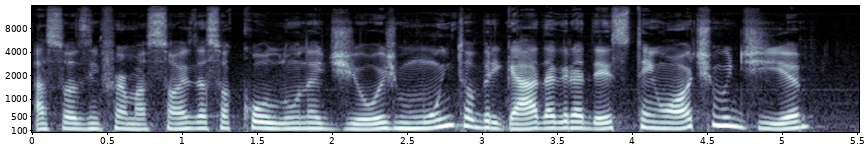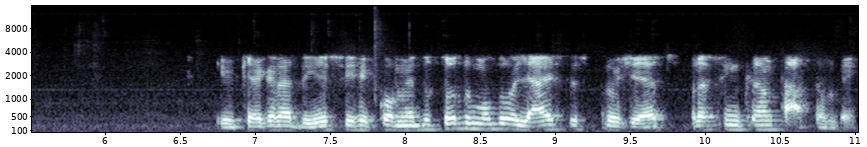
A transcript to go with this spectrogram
as suas informações da sua coluna de hoje. Muito obrigada, agradeço. Tenha um ótimo dia. Eu que agradeço e recomendo todo mundo olhar esses projetos para se encantar também.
